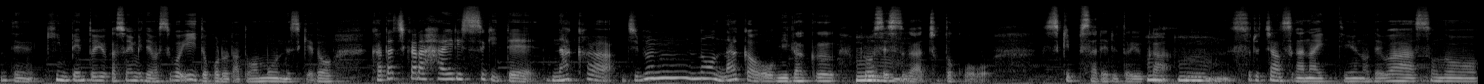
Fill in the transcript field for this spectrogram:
で近辺というかそういう意味ではすごいいいところだとは思うんですけど形から入りすぎて中自分の中を磨くプロセスがちょっとこう。うんスキップされるというか、うん、うん、するチャンスがないっていうのではその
